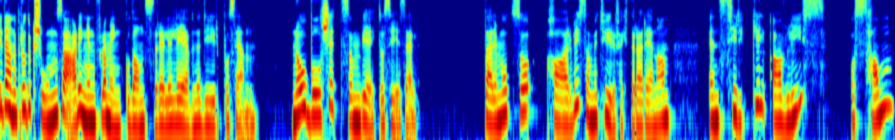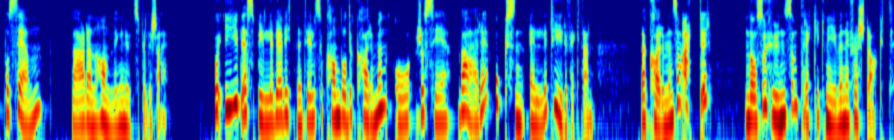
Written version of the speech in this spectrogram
I denne produksjonen så er det ingen flamencodansere eller levende dyr på scenen. No bullshit, som Bieto sier selv. Derimot så har vi, som i Tyrefekterarenaen, en sirkel av lys og sand på scenen der denne handlingen utspiller seg. Og i det spillet vi er vitne til, så kan både Carmen og José være oksen eller tyrefekteren. Det er Carmen som erter, men det er også hun som trekker kniven i første akt.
